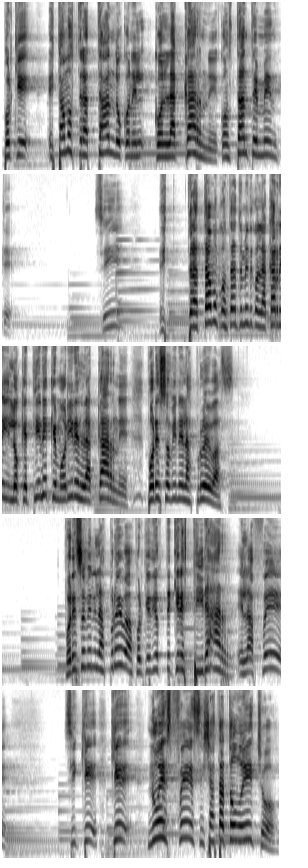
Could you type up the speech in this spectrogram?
Porque estamos tratando con, el, con la carne constantemente. ¿Sí? Tratamos constantemente con la carne y lo que tiene que morir es la carne. Por eso vienen las pruebas. Por eso vienen las pruebas, porque Dios te quiere estirar en la fe. ¿Sí? Que, que no es fe si ya está todo hecho.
